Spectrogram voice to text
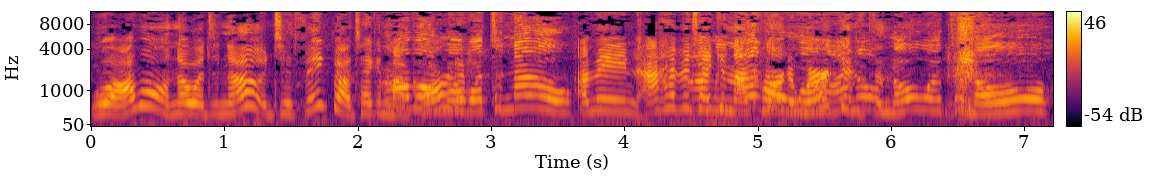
Well, I won't know what to know to think about taking my car. I don't know to, what to know. I mean, I haven't I taken mean, my I car to work, I don't know what to know.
